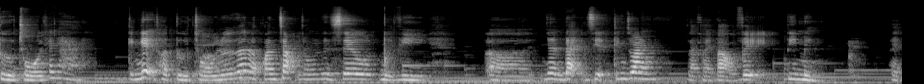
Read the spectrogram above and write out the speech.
từ chối khách hàng. Cái nghệ thuật từ chối nó rất là quan trọng trong việc sale bởi vì uh, nhận đại diện kinh doanh là phải bảo vệ ty mình phải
